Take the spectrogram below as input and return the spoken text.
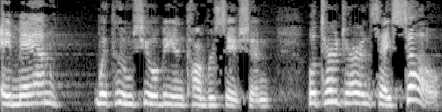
a man with whom she will be in conversation will turn to her and say, So,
